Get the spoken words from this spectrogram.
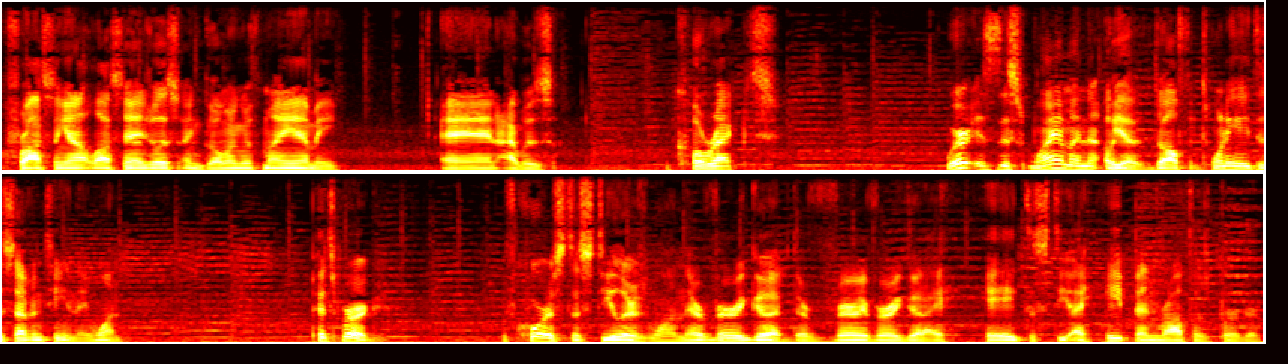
crossing out Los Angeles and going with Miami. And I was correct. Where is this? Why am I not? Oh, yeah, the Dolphins. 28 to 17. They won. Pittsburgh. Of course, the Steelers won. They're very good. They're very, very good. I hate the Ste- I hate Ben Roethlisberger,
